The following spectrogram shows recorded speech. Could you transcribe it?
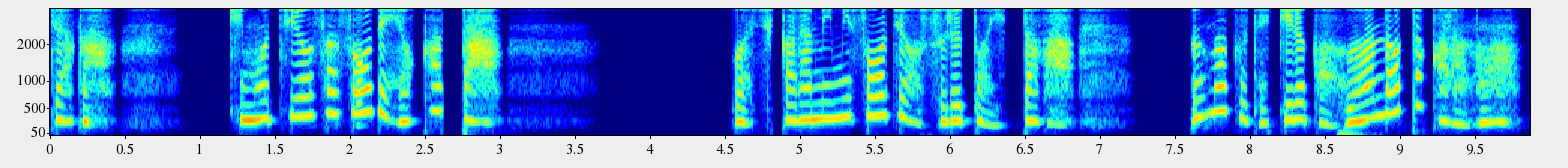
じゃが気持ちよさそうでよかったわしから耳掃除をすると言ったがうまくできるか不安だったからの。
